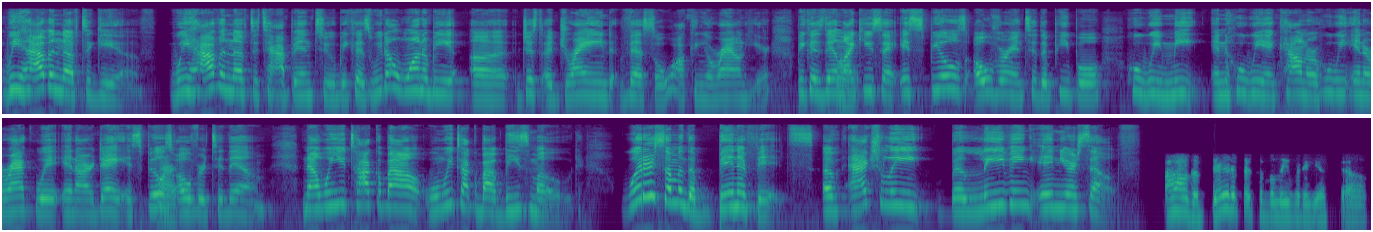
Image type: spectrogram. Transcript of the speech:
we have enough to give we have enough to tap into because we don't want to be uh, just a drained vessel walking around here. Because then, right. like you said, it spills over into the people who we meet and who we encounter, who we interact with in our day. It spills right. over to them. Now, when you talk about when we talk about beast mode, what are some of the benefits of actually believing in yourself? Oh, the benefits of believing in yourself.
